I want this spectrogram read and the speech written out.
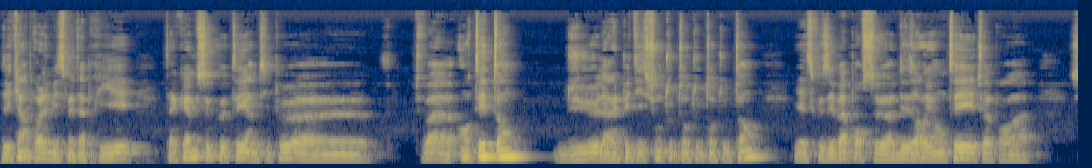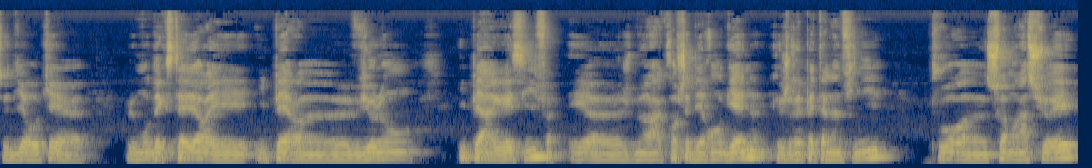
Dès qu'il y a un problème, ils se mettent à prier. T'as quand même ce côté un petit peu, euh, tu vois, entêtant du la répétition tout le temps, tout le temps, tout le temps. Et est-ce que c'est pas pour se désorienter, tu vois, pour euh, se dire, ok, le monde extérieur est hyper violent, hyper agressif, et je me raccroche à des rengaines que je répète à l'infini pour soit me rassurer,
